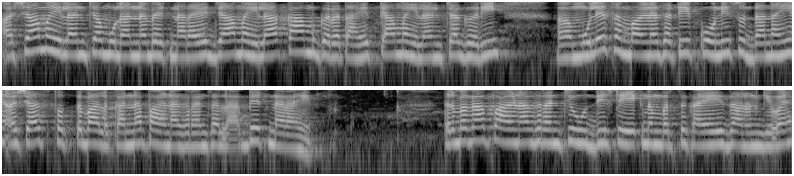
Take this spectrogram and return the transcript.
अशा महिलांच्या मुलांना भेटणार आहे. ज्या महिला काम करत आहेत त्या महिलांच्या घरी मुले सांभाळण्यासाठी कोणीसुद्धा नाही अशाच फक्त बालकांना पाळणाघरांचा लाभ भेटणार आहे. तर बघा पाळणाघरांची उद्दिष्टे एक नंबरचं काय हे जाणून घेऊया.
